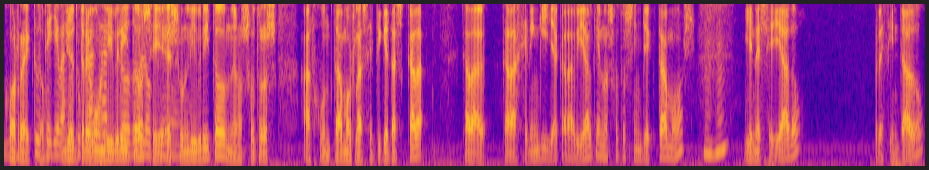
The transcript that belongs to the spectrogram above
Correcto. tú te llevas Yo a tu entrego casa un librito, lo sí, que- es un librito donde nosotros adjuntamos las etiquetas. Cada, cada, cada jeringuilla, cada vial que nosotros inyectamos viene sellado, precintado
